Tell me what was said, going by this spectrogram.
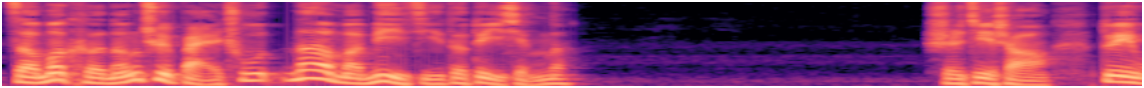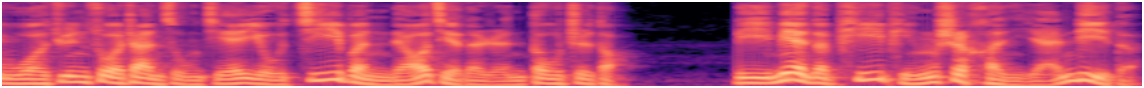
怎么可能去摆出那么密集的队形呢？实际上，对我军作战总结有基本了解的人都知道，里面的批评是很严厉的，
